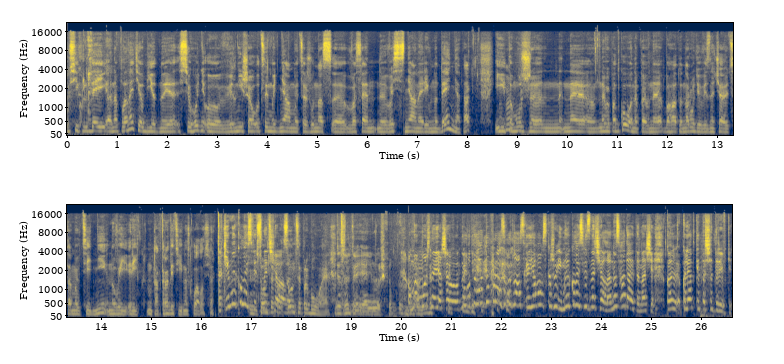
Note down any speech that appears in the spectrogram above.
усіх людей на планеті об'єднує сьогодні, о, вірніше, оцими днями це ж у нас е, весен, е, весняне рівнодення, так? І тому ж е, не, не випадково, напевне, багато народів відзначають саме в ці дні Новий рік. Ну так традиційно склалося. Так і ми колись Сонце, відзначали. сонце прибуває. Дозвольте, я немножко... А ми, можна я ще одну, одну, одну фразу, будь ласка, я вам скажу, і ми колись відзначали. А ну згадайте наші колядки та щедрівки.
